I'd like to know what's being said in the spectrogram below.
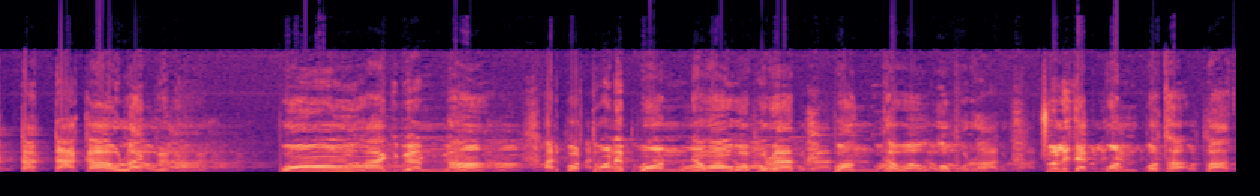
একটা টাকাও লাগবে না। পণ লাগবে না। আর বর্তমানে পণ নেওয়াও অপরাধ, পণ দেওয়াও অপরাধ। চলে যাক পণ কথা বাদ,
